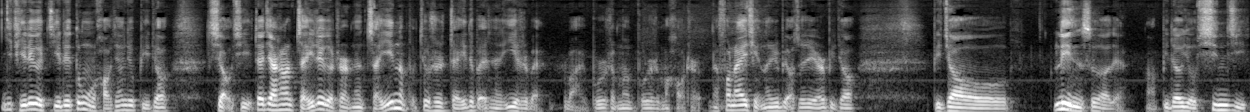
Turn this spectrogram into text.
一提这个鸡的动物，好像就比较小气。再加上“贼”这个字儿，那“贼”那不就是贼的本身意思呗，是吧？不是什么不是什么好词儿。那放在一起呢，就表示这人比较比较吝啬的啊，比较有心机，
